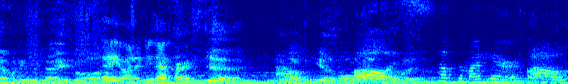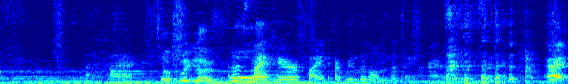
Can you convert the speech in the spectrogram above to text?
how many we need, right? Oh, you want to do that first? Yeah, then I can get them all Oh, out for it's you. stuck in my hair. Ow. What the heck? So if we go How does four, my hair find every little nook and cranny? Alright,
